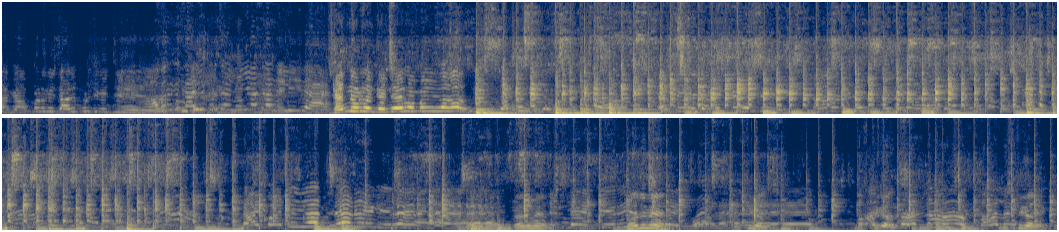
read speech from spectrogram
அப்பனுக்கு சளி பிடிச்சுக்கிச்சு. கண்ணுறங்க நேரமெல்லாம் கண்ணதிக முன்னேவா. கட்டியை அடக்கி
